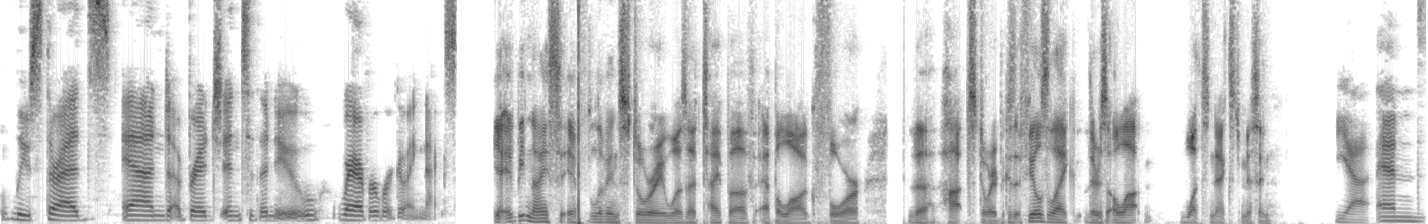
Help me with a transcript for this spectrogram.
loose threads and a bridge into the new wherever we're going next. Yeah, it'd be nice if Living Story was a type of epilogue for the hot story because it feels like there's a lot what's next missing. Yeah, and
